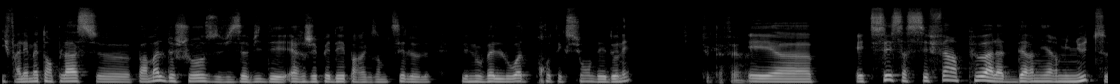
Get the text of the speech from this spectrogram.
il fallait mettre en place pas mal de choses vis-à-vis des RGPD, par exemple, tu sais, le, les nouvelles lois de protection des données. Tout à fait. Et et tu sais, ça s'est fait un peu à la dernière minute.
